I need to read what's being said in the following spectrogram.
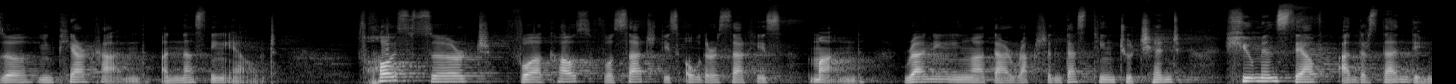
the entire hand and nothing else. Freud's search for a cause for such disorder set his mind running in a direction destined to change human self understanding.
